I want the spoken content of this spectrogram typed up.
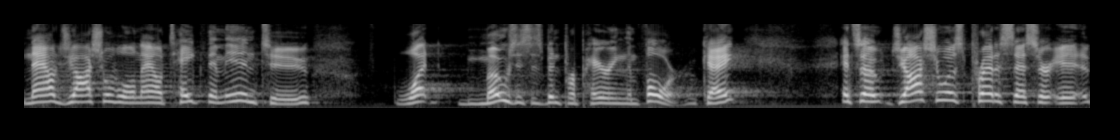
Now, Joshua will now take them into what Moses has been preparing them for. Okay? And so, Joshua's predecessor,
